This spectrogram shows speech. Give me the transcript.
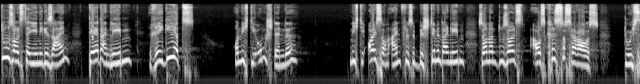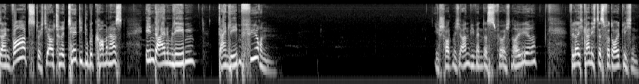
Du sollst derjenige sein, der dein Leben regiert und nicht die Umstände, nicht die äußeren Einflüsse bestimmen dein Leben, sondern du sollst aus Christus heraus durch sein Wort, durch die Autorität, die du bekommen hast, in deinem Leben dein Leben führen. Ihr schaut mich an, wie wenn das für euch neu wäre. Vielleicht kann ich das verdeutlichen.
